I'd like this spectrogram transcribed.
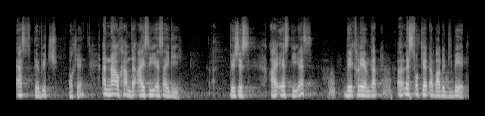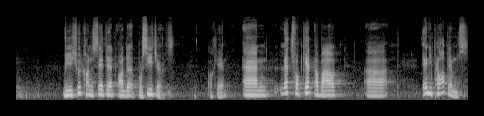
as they wish, okay? And now come the ICSID, which is ISDS. They claim that uh, let's forget about the debate. We should concentrate on the procedures, okay? And let's forget about uh, any problems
